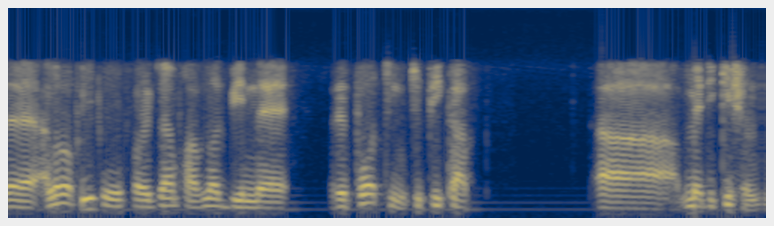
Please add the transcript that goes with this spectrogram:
uh, a lot of people, for example, have not been reporting to pick up uh, medications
